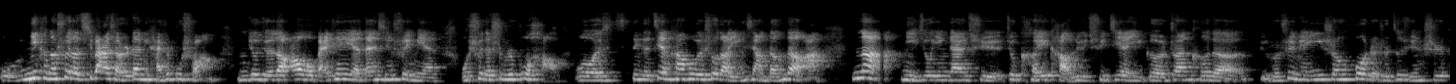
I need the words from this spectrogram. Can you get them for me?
我你可能睡了七八个小时，但你还是不爽，你就觉得哦，我白天也担心睡眠，我睡的是不是不好？我那个健康会不会受到影响等等啊？那你就应该去，就可以考虑去见一个专科的，比如说睡眠医生或者是咨询师。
